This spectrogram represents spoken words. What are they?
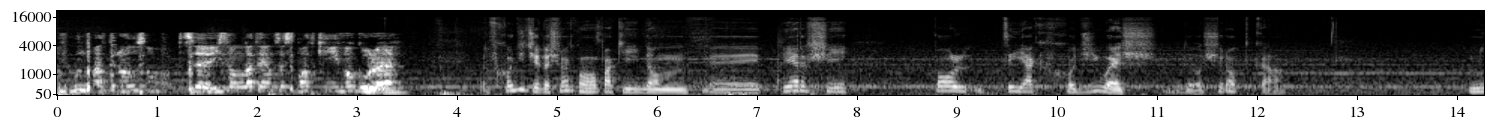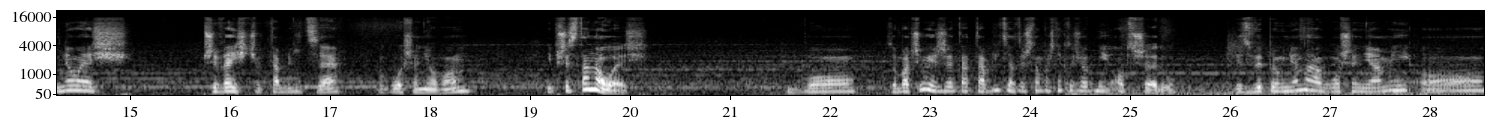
w Moon Patrol są obcy i są latające spotki i w ogóle. Wchodzicie do środka, chłopaki idą y, pierwsi. Pol, ty jak wchodziłeś do środka, minąłeś przy wejściu tablicę ogłoszeniową i przystanąłeś, bo zobaczyłeś, że ta tablica, zresztą właśnie ktoś od niej odszedł, jest wypełniona ogłoszeniami o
